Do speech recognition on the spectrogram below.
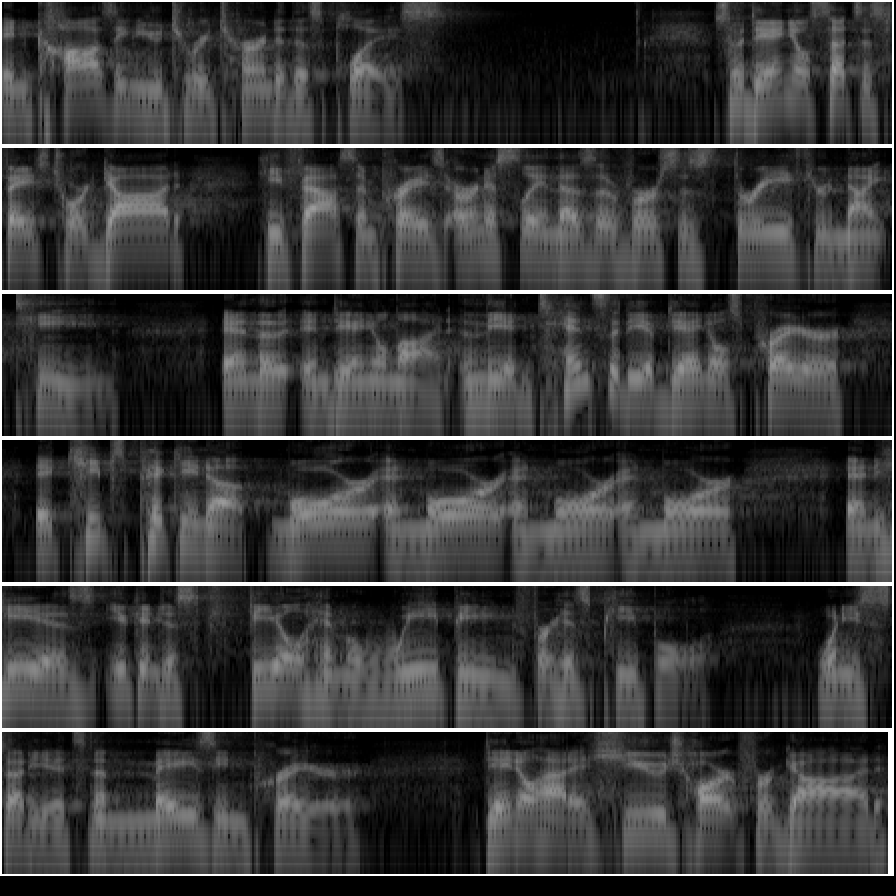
in causing you to return to this place. So Daniel sets his face toward God. He fasts and prays earnestly, and those are verses 3 through 19 in, the, in Daniel 9. And the intensity of Daniel's prayer, it keeps picking up more and more and more and more. And he is, you can just feel him weeping for his people when you study it. It's an amazing prayer. Daniel had a huge heart for God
